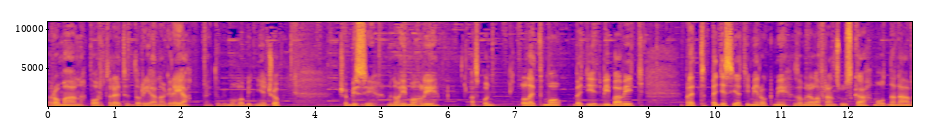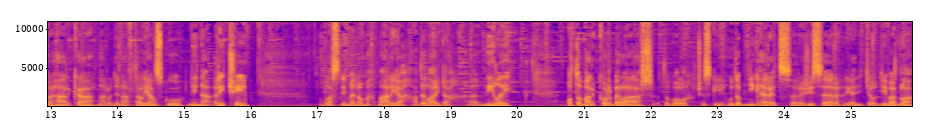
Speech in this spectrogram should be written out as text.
román Portrét Doriana Greja. Aj to by mohlo byť niečo, čo by si mnohí mohli aspoň letmo vedieť vybaviť. Pred 50 rokmi zomrela francúzska módna návrhárka, narodená v Taliansku Nina Ricci, vlastným menom Mária Adelaida Nili. Otomar Korbelář, to bol český hudobník, herec, režisér, riaditeľ divadla,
